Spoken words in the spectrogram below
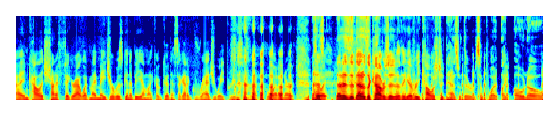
uh, in college trying to figure out what my major was going to be. I'm like, oh goodness, I got to graduate pretty soon. what, what on earth? That So is, it- that is a, that is a conversation I think every college student has with their at some point. Like, oh no,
